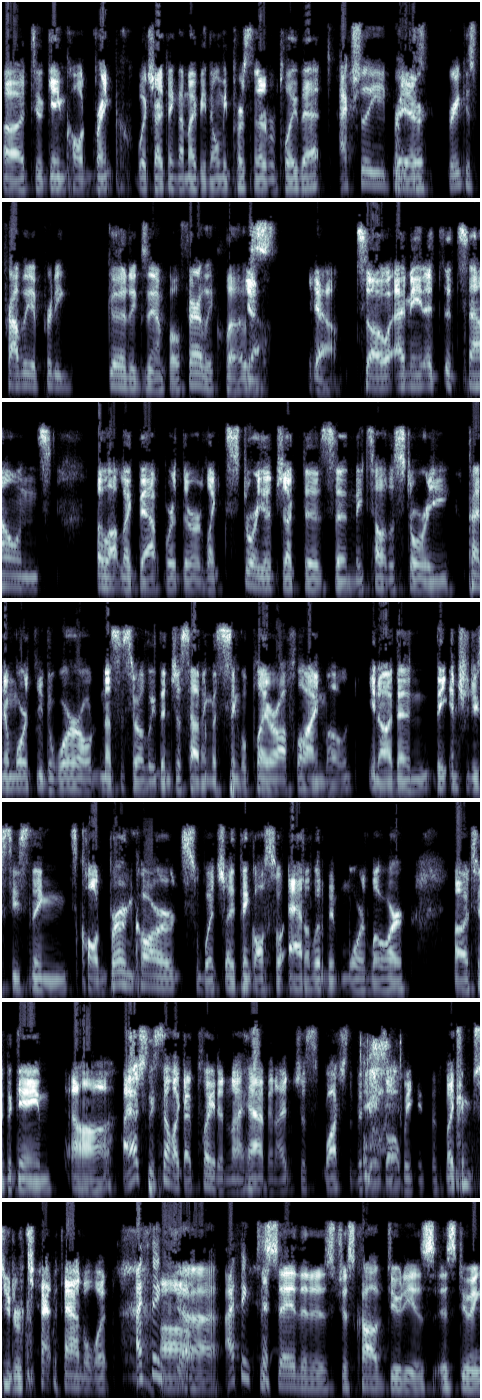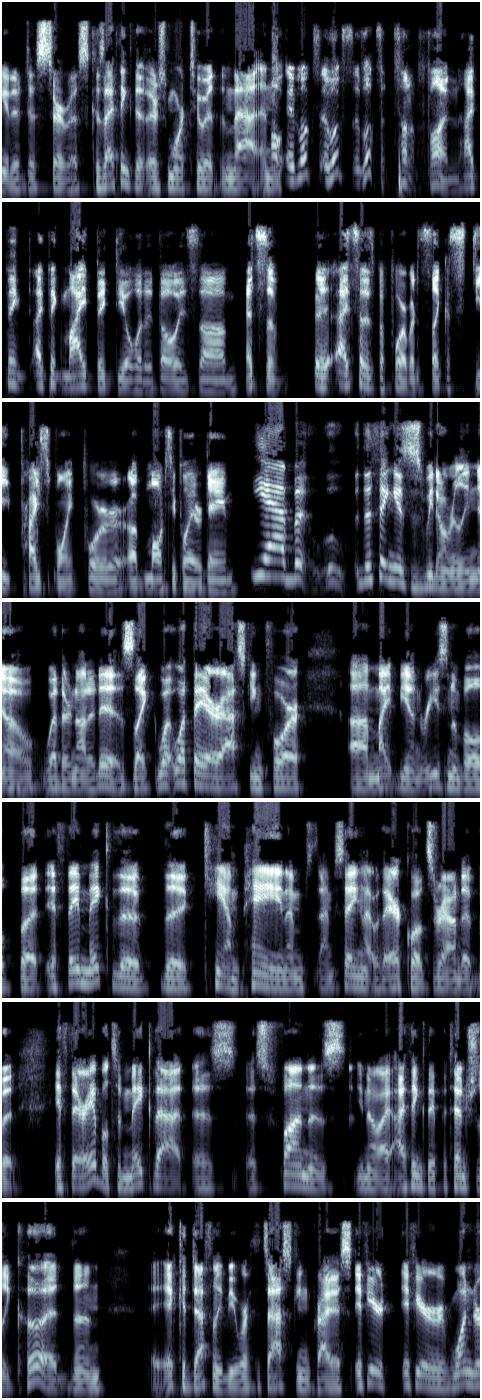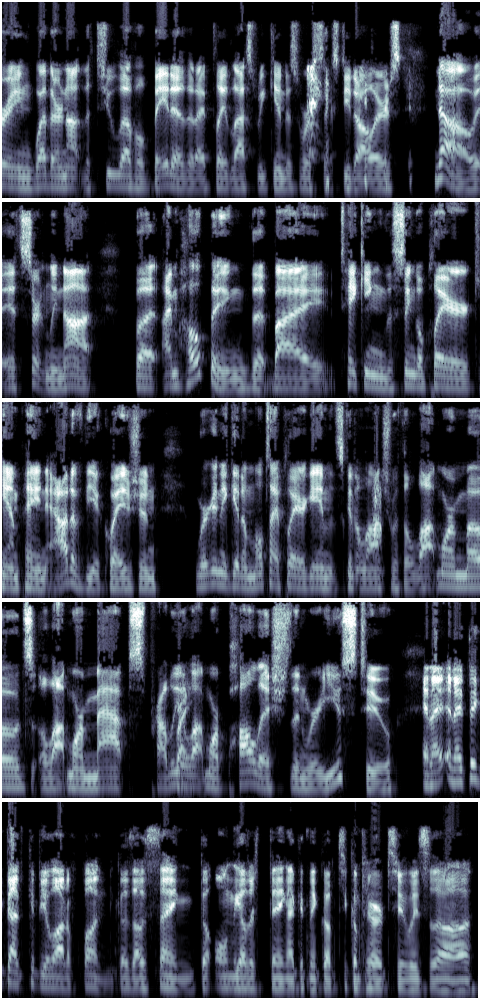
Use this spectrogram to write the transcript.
uh, to a game called Brink, which I think I might be the only person that ever played that. Actually, Brink is, Brink is probably a pretty good example, fairly close. Yeah. Yeah. So I mean, it it sounds a lot like that, where they're like story objectives, and they tell the story kind of more through the world necessarily than just having a single player offline mode. You know, then they introduce these things called burn cards, which I think also add a little bit more lore. Uh, to the game, uh, I actually sound like I played it and I haven't. I just watched the videos all week because my computer can't handle it. I think Um, uh, I think to say that it is just Call of Duty is is doing it a disservice because I think that there's more to it than that. And Oh, it looks it looks it looks a ton of fun. I think I think my big deal with it though is um it's a I said this before, but it's like a steep price point for a multiplayer game. yeah, but the thing is, is we don't really know whether or not it is like what what they are asking for. Uh, might be unreasonable, but if they make the the campaign, I'm I'm saying that with air quotes around it, but if they're able to make that as as fun as you know, I, I think they potentially could, then it could definitely be worth its asking price. If you're if you're wondering whether or not the two level beta that I played last weekend is worth sixty dollars, no, it's certainly not. But I'm hoping that by taking the single player campaign out of the equation, we're going to get a multiplayer game that's going to launch with a lot more modes, a lot more maps, probably Right. a lot more polish than we're used to. And I and I think that could be a lot of fun because I was saying the only other thing I could think of to compare it to is uh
